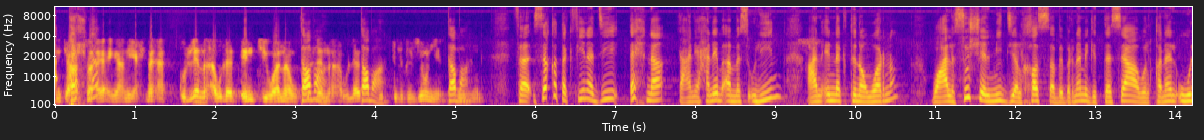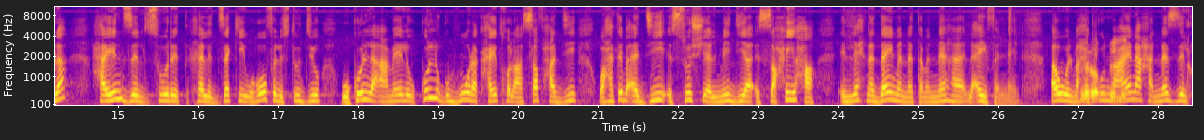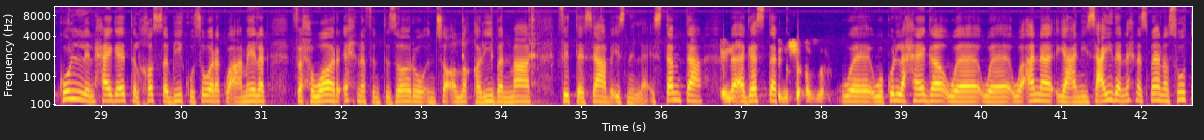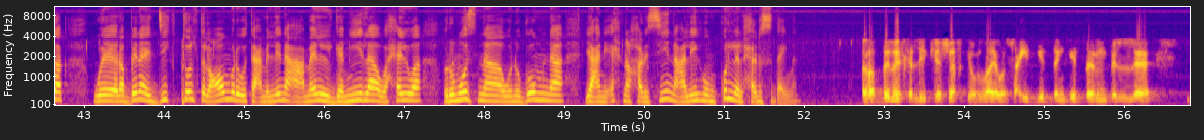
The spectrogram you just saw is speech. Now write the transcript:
أنت عارفة؟ يعني إحنا كلنا أولاد انت وأنا طبعاً، وكلنا أولاد طبعاً. التلفزيون يعني. طبعاً. فثقتك فينا دي إحنا يعني هنبقى مسؤولين عن إنك تنورنا وعلى ال social media الخاصة ببرنامج التاسعة والقناة الأولى هينزل صورة خالد زكي وهو في الاستوديو وكل أعماله وكل جمهورك هيدخل على الصفحة دي وهتبقى دي ال social media الصحيحة اللي إحنا دايما نتمناها لأي فنان. أول ما هتكون. معانا هننزل كل الحاجات الخاصة بيك وصورك وأعمالك في حوار إحنا في انتظاره إن شاء الله قريبا معك في التاسعة بإذن الله. استمتع إن- بأجازتك إن شاء الله. و- وكل حاجة و و وأنا يعني سعيدة إن إحنا سمعنا صوتك وربنا يديك طولة العمر وتعمل لنا أعمال جميلة وحلوة رموزنا ونجومنا. يعني إحنا حريصين عليهم كل الحرص دايما. ربنا يخليك يا شفتي والله وسعيد جدا جدا بال-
